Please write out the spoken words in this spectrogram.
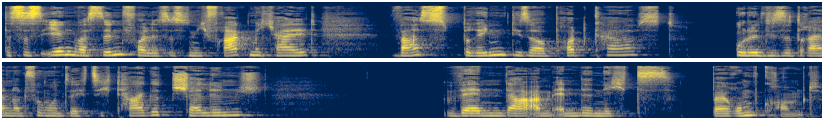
dass es irgendwas Sinnvolles ist. Und ich frage mich halt, was bringt dieser Podcast oder diese 365-Tage-Challenge, wenn da am Ende nichts bei rumkommt?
